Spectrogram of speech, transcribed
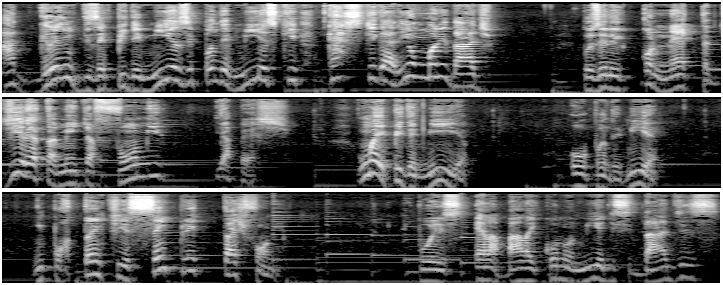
a grandes epidemias e pandemias que castigariam a humanidade, pois ele conecta diretamente a fome e a peste. Uma epidemia ou pandemia importante sempre traz fome, pois ela abala a economia de cidades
